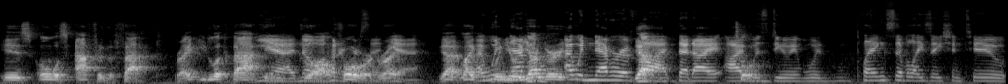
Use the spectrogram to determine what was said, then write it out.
is almost after the fact, right? You look back Yeah, and no, draw 100%, forward, right? yeah. Yeah, like i would when you never were younger. i would never have Yeah. thought that i i Totally. was doing would playing civilization 2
